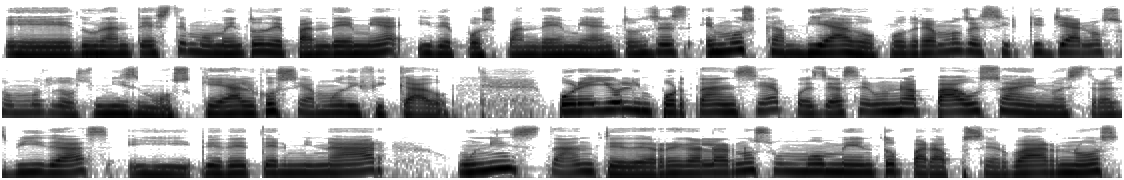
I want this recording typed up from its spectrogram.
eh, durante este momento de pandemia y de pospandemia. Entonces hemos cambiado, podríamos decir que ya no somos los mismos, que algo se ha modificado. Por ello la importancia pues de hacer una pausa en nuestras vidas y de determinar un instante, de regalarnos un momento para observarnos,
